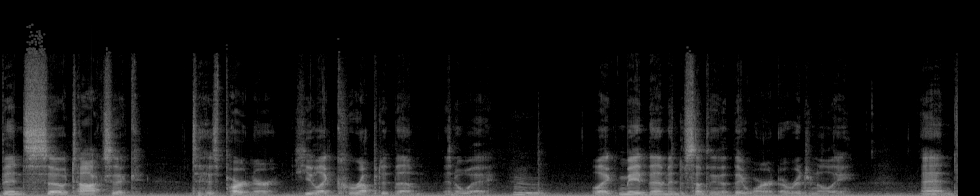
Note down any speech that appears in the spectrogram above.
been so toxic to his partner. He like corrupted them in a way. Hmm. Like made them into something that they weren't originally. And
